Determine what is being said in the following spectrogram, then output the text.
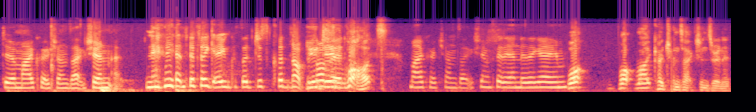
do a microtransaction at near the end of the game because I just could not be You bothered. did what? Microtransaction for the end of the game. What what microtransactions are in it?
